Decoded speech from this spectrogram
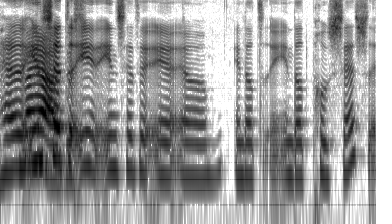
nou inzetten, dus, in, inzetten uh, in, dat, in dat proces, uh,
